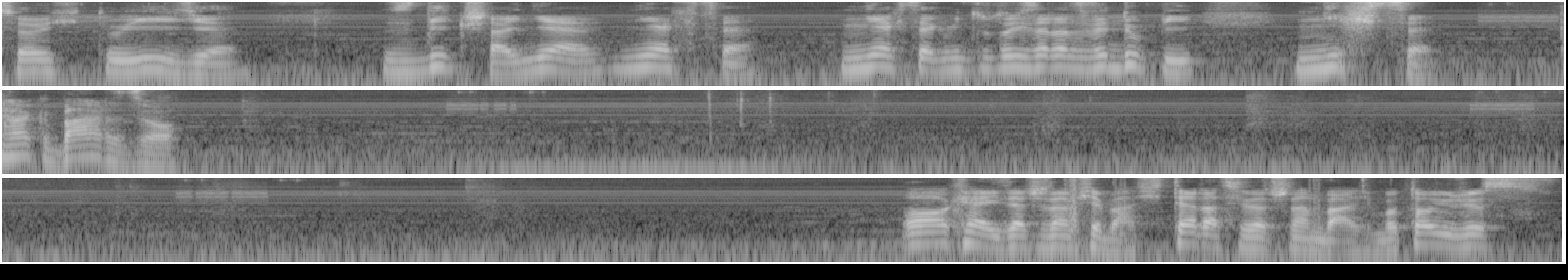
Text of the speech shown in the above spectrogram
Coś tu idzie. Zdikszaj, nie, nie chcę. Nie chcę, jak mi tu coś zaraz wydupi. Nie chcę. Tak bardzo. Okej, zaczynam się bać. Teraz się zaczynam bać, bo to już jest...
